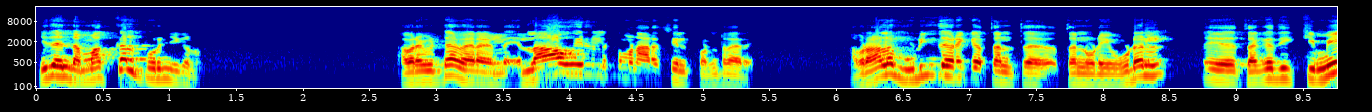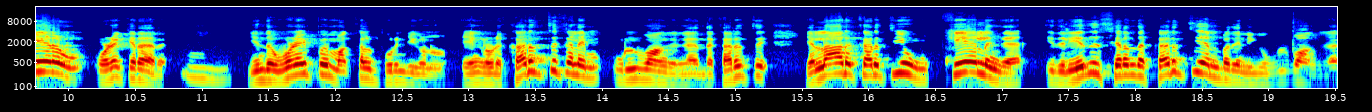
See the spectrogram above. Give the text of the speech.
இதை இந்த மக்கள் புரிஞ்சுக்கணும். அவரை விட்டா வேற இல்லை. எல்லா உயிர்களுக்குமான அரசியல் பண்றாரு. அவரால் முடிந்த வரைக்கும் தன் த- தன்னுடைய உடல் தகுதிக்கு மீற உழைக்கிறாரு. இந்த உழைப்பை மக்கள் புரிஞ்சுக்கணும். எங்களுடைய கருத்துக்களை உள்வாங்குங்க. இந்த கருத்து எல்லாரு கருத்தையும் கேளுங்க. இதில் எது சிறந்த கருத்து என்பதை நீங்க உள்வாங்க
